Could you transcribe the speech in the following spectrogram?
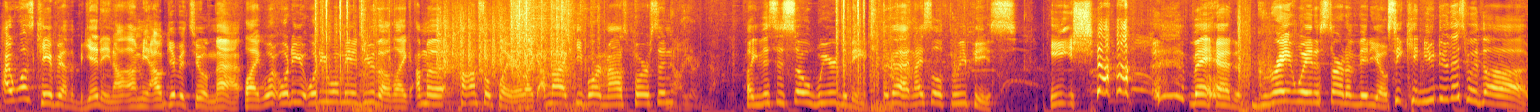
I was camping at the beginning. I, I mean, I'll give it to him that. Like, what, what do you what do you want me to do though? Like, I'm a console player. Like, I'm not a keyboard and mouse person. Like, this is so weird to me. Look at that nice little three piece. Eat Man, great way to start a video. See, can you do this with, uh,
